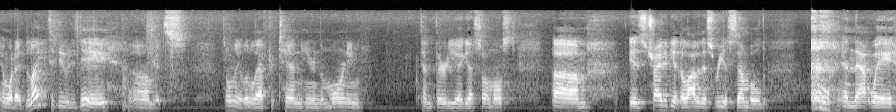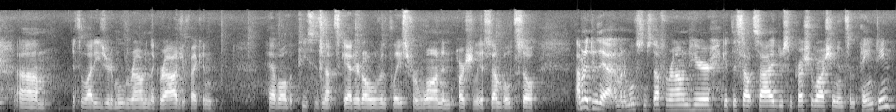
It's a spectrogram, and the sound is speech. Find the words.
And what I'd like to do today, um, it's, it's only a little after 10 here in the morning, 10.30 I guess almost, um, is try to get a lot of this reassembled and that way um, it's a lot easier to move around in the garage if I can have all the pieces not scattered all over the place for one and partially assembled. So I'm going to do that. I'm going to move some stuff around here, get this outside, do some pressure washing and some painting,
